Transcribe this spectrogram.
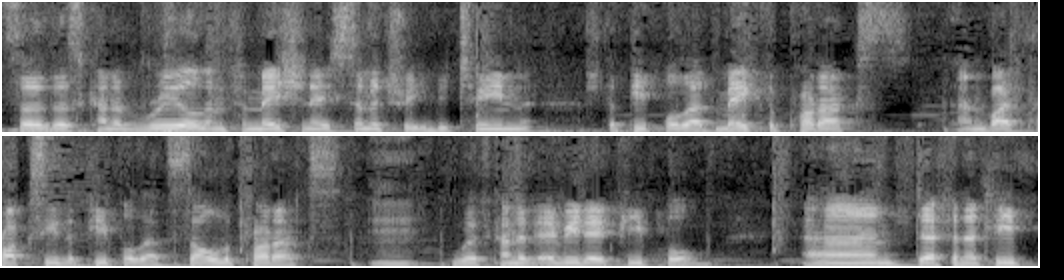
So there's kind of real information asymmetry between the people that make the products and by proxy the people that sell the products mm. with kind of everyday people and definitely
